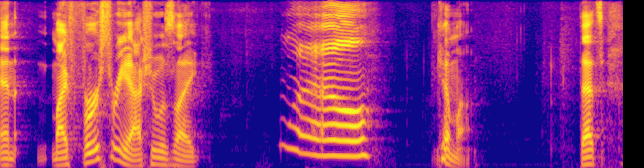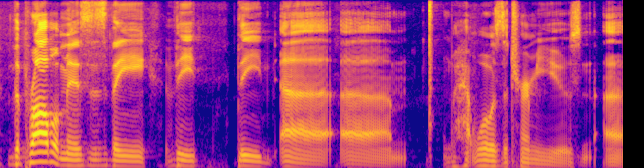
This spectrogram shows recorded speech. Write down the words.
And my first reaction was like, well, come on. That's the problem is is the the the uh um what was the term you used? Uh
